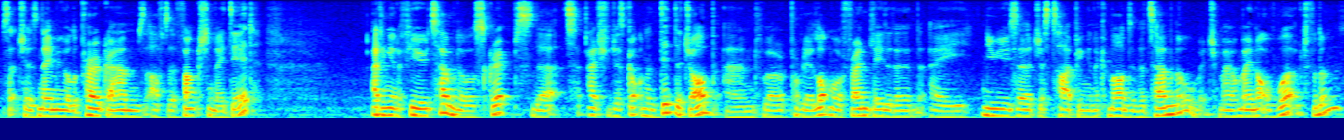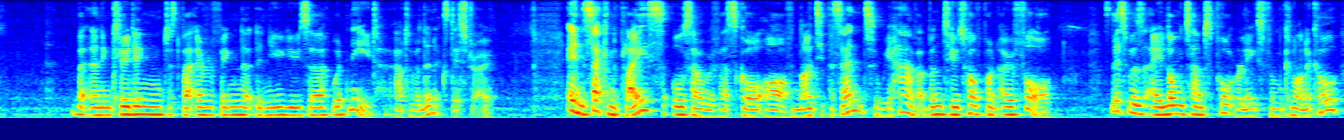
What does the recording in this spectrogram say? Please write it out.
such as naming all the programs after the function they did, adding in a few terminal scripts that actually just got on and did the job and were probably a lot more friendly than a new user just typing in a command in the terminal, which may or may not have worked for them, but and including just about everything that the new user would need out of a Linux distro. In second place, also with a score of 90%, we have Ubuntu 12.04. So this was a long-term support release from Canonical,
